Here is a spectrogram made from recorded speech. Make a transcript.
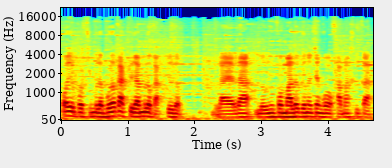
Oye, pues si me lo puedo capturar, me lo capturo. La verdad, lo único malo es que no tengo hoja mágica.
